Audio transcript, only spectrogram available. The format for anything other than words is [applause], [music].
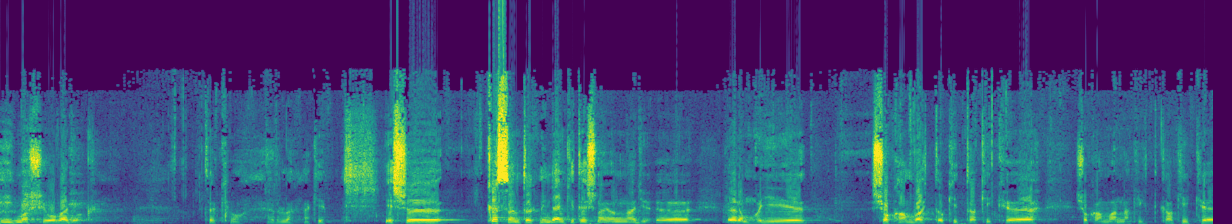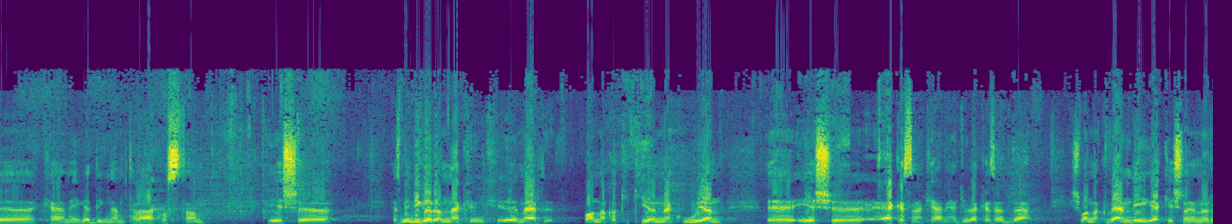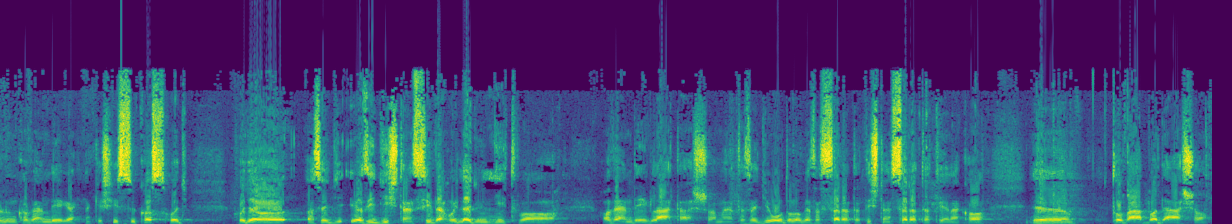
így most jó vagyok? Tök jó, örülök neki. És ö, köszöntök mindenkit, és nagyon nagy ö, öröm, hogy sokan vagytok itt, akik, ö, sokan vannak itt, akikkel még eddig nem találkoztam. És ö, ez mindig öröm nekünk, mert vannak, akik jönnek újan, és elkezdenek járni a gyülekezetbe, és vannak vendégek, és nagyon örülünk a vendégeknek, és hisszük azt, hogy, hogy a, az, egy, az így Isten szíve, hogy legyünk nyitva a, a vendéglátásra, mert ez egy jó dolog, ez a szeretet, Isten szeretetének a e, továbbadása.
